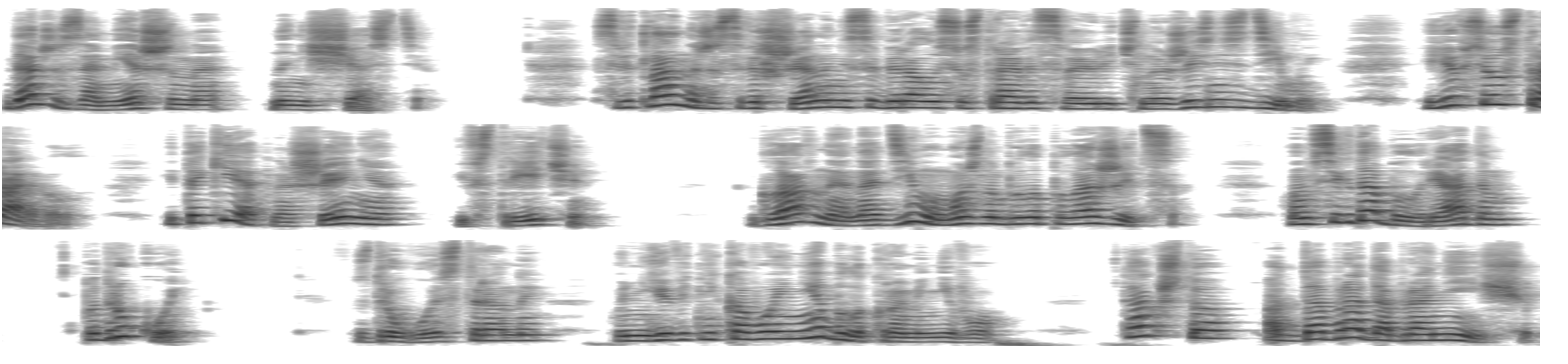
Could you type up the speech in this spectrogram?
даже замешанное на несчастье. Светлана же совершенно не собиралась устраивать свою личную жизнь с Димой. Ее все устраивало. И такие отношения, и встречи. Главное, на Диму можно было положиться. Он всегда был рядом, под рукой. С другой стороны, у нее ведь никого и не было, кроме него. Так что от добра добра не ищут.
